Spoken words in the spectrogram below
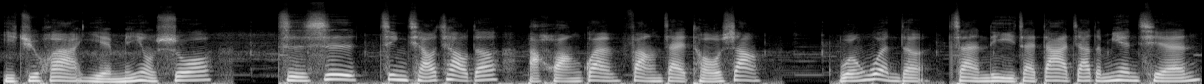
一句话也没有说。只是静悄悄的把皇冠放在头上，稳稳的站立在大家的面前。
